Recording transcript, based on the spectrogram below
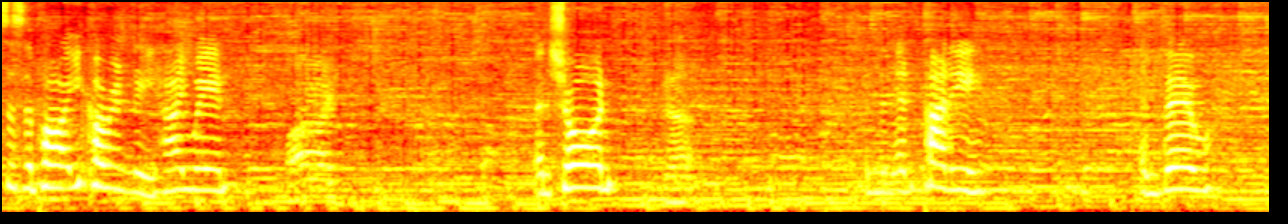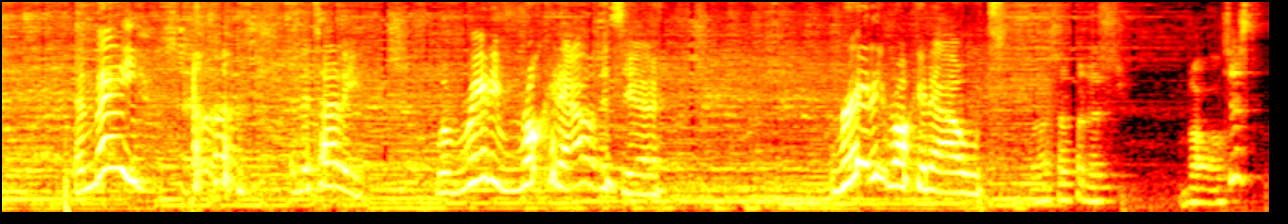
This is the party currently. Hi Wayne. Bye. And Sean. Yeah. And, and Paddy. And Boo. And me. and the telly. We're really rocking it out this year. Really rocking it out. What's up for this bottle? Just.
